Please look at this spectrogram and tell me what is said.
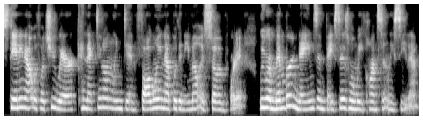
standing out with what you wear, connecting on LinkedIn, following up with an email is so important. We remember names and faces when we constantly see them.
